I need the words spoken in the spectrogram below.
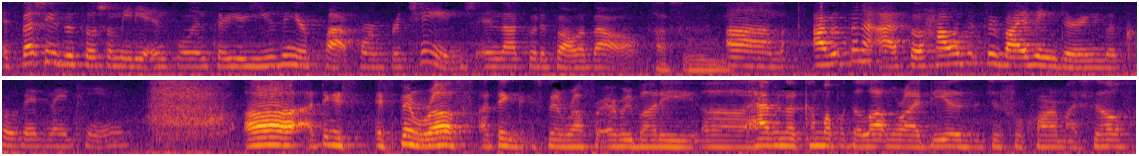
especially as a social media influencer. You're using your platform for change, and that's what it's all about. Absolutely. Um, I was gonna ask, so how is it surviving during the COVID nineteen? Uh, I think it's it's been rough. I think it's been rough for everybody. Uh, having to come up with a lot more ideas that just require myself.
